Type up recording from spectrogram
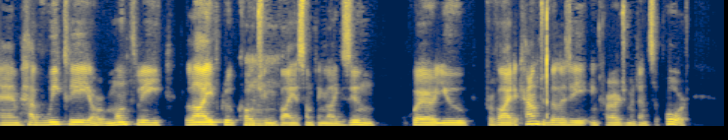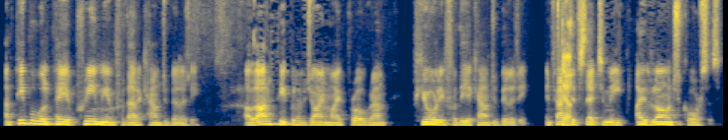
um, have weekly or monthly live group coaching mm. via something like Zoom, where you provide accountability, encouragement, and support. And people will pay a premium for that accountability. A lot of people have joined my program purely for the accountability. In fact, yeah. they've said to me, I've launched courses,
